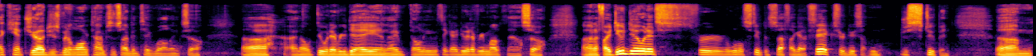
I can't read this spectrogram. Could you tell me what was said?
I, can't judge. It's been a long time since I've been TIG welding, so uh, I don't do it every day, and I don't even think I do it every month now. So, and if I do do it, it's for a little stupid stuff I got to fix or do something just stupid. Um,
